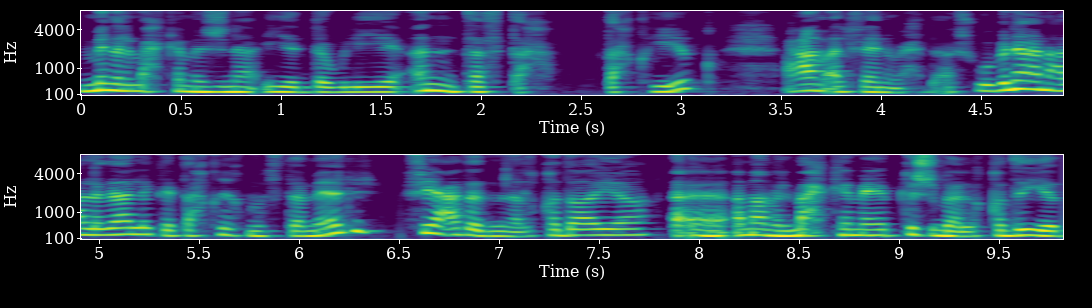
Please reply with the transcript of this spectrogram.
من المحكمة الجنائية الدولية أن تفتح تحقيق عام 2011 وبناء على ذلك التحقيق مستمر في عدد من القضايا آه، أمام المحكمة بتشمل قضية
